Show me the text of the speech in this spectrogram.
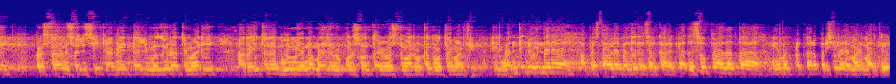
ಪ್ರಸ್ತಾವನೆ ಸಲ್ಲಿಸಿ ಕ್ಯಾಬಿನೆಟ್ನಲ್ಲಿ ಮಂಜೂರಾತಿ ಮಾಡಿ ಆ ರೈತರ ಭೂಮಿಯನ್ನ ಮಳೆ ಕೊಡಿಸುವಂತ ವ್ಯವಸ್ಥೆ ಮಾಡ್ಬೇಕಂತ ಒತ್ತಾಯ ಮಾಡ್ತೀನಿ. ಈಗ ಒಂದ್ ತಿಂಗಳ ಹಿಂದೆನೆ ಆ ಪ್ರಸ್ತಾವನೆ ಬಂದಿದೆ ಸರ್ಕಾರಕ್ಕೆ. ಅದು ಸೂಕ್ತವಾದಂತ ನಿಯಮದ ಪ್ರಕಾರ ಪರಿಶೀಲನೆ ಮಾಡಿ ಮಾಡ್ತೀವಿ.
